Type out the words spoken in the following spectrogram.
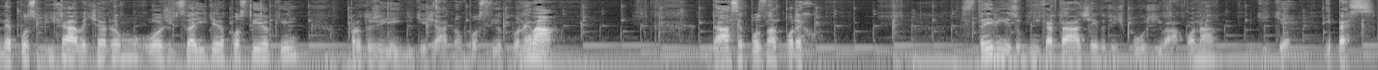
nepospíchá večer domů uložit své dítě do postýlky, protože její dítě žádnou postýlku nemá. Dá se poznat po dechu. Stejný zubní kartáček totiž používá ona, dítě i pes.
